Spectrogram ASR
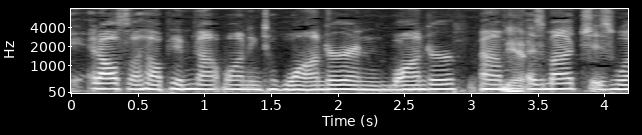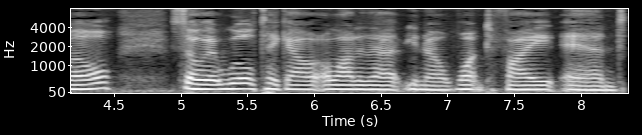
it also help him not wanting to wander and wander um, Yep. as much as well so it will take out a lot of that you know want to fight and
